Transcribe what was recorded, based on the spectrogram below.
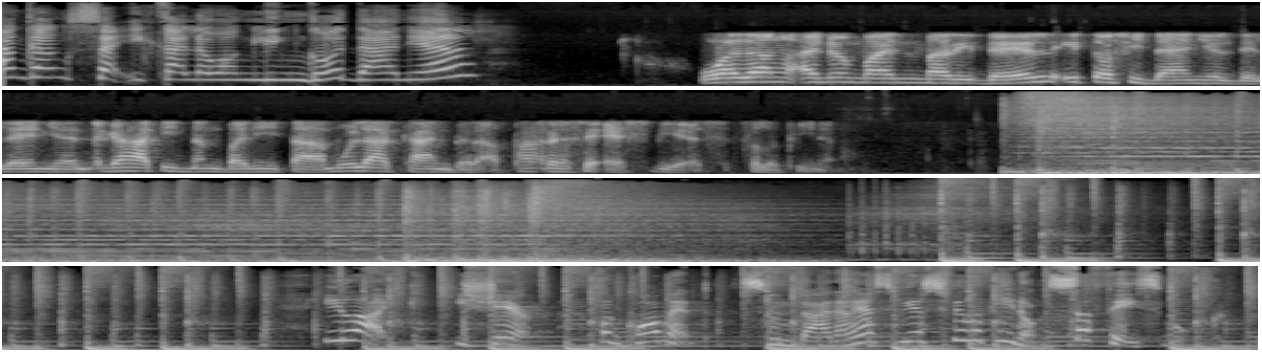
Hanggang sa ikalawang linggo, Daniel? Walang anuman Maridel, ito si Daniel Delenya, naghahatid ng balita mula Canberra para sa SBS Filipino. I-like, i-share, mag-comment, sundan ang SBS Filipino sa Facebook.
